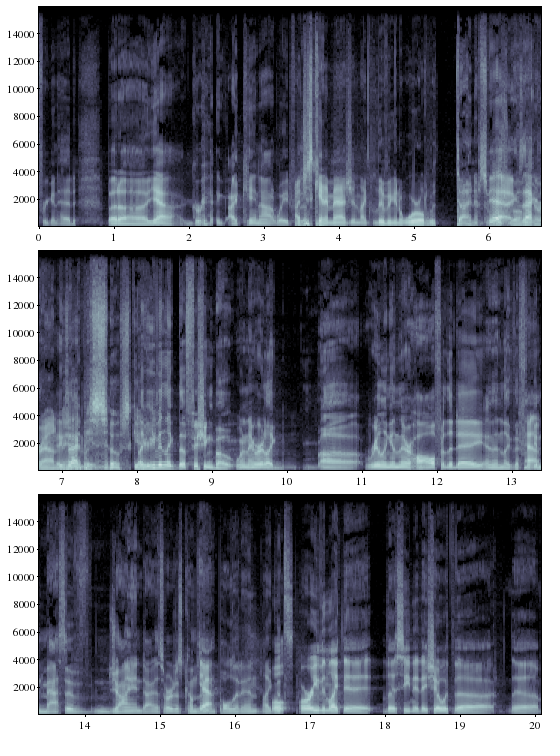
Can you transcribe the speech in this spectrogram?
freaking head. But uh, yeah, great. I cannot wait for. I this. just can't imagine like living in a world with dinosaurs Yeah, roaming exactly, around. Man. exactly. It'd be so scary. like even like the fishing boat when they were like uh, reeling in their haul for the day, and then like the Yeah. freaking massive giant dinosaur just comes Yeah. in and pulls it in. Like Well, or even like the the scene that they show with the the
